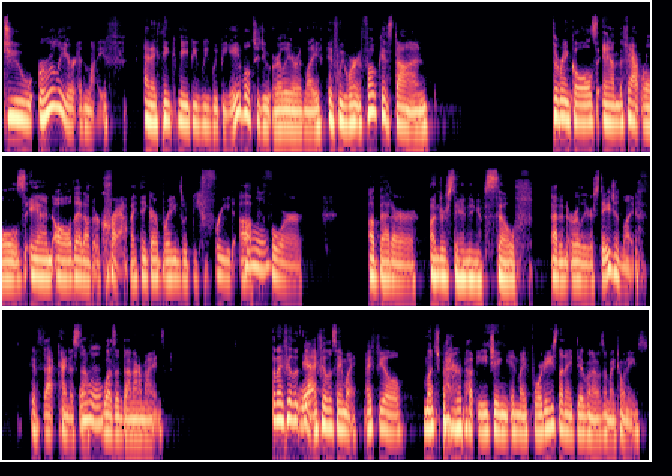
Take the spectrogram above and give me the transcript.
do earlier in life. And I think maybe we would be able to do earlier in life if we weren't focused on the wrinkles and the fat rolls and all that other crap. I think our brains would be freed up Mhm. for a better understanding of self at an earlier stage in life if that kind of stuff Mhm. wasn't on our minds. But I feel yeah. Yeah. I feel the same way. I feel much better about aging in my 40s than I did when I was in my 20s.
